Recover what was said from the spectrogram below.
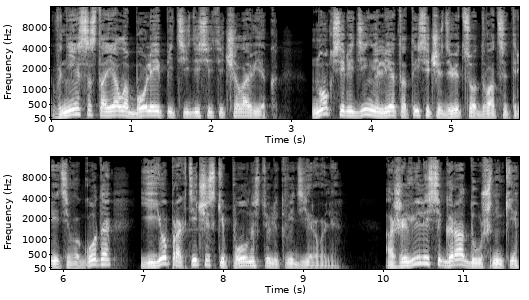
В ней состояло более 50 человек, но к середине лета 1923 года ее практически полностью ликвидировали. Оживились и городушники,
